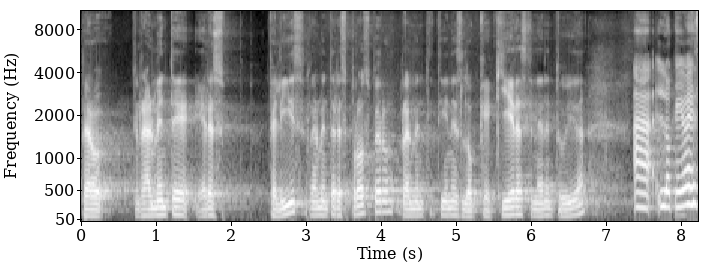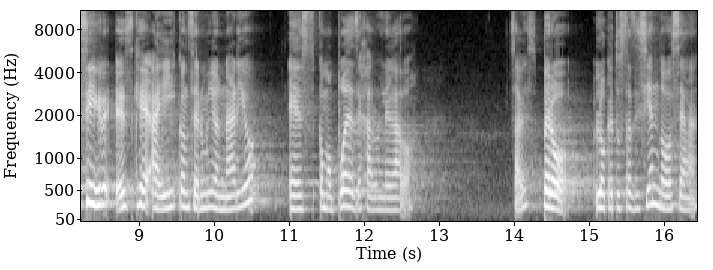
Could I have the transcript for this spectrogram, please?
pero realmente eres feliz, realmente eres próspero, realmente tienes lo que quieres tener en tu vida. Ah, lo que iba a decir es que ahí con ser millonario es como puedes dejar un legado, ¿sabes? Pero lo que tú estás diciendo, o sea,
